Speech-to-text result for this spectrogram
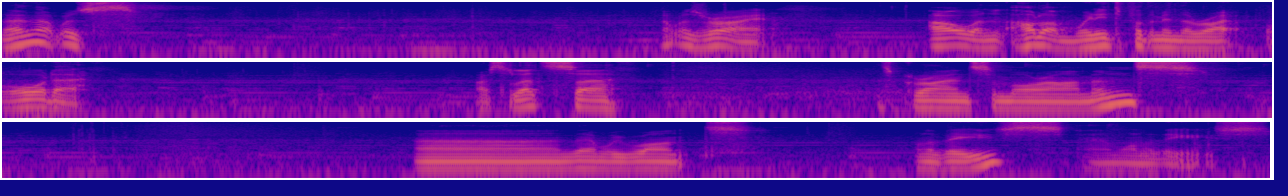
No, that was... That was right. Oh, and hold on. We need to put them in the right order. Alright, so let's... Uh, let's grind some more almonds. And then we want one of these and one of these.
